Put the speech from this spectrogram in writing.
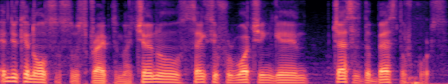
And you can also subscribe to my channel. Thanks you for watching and chess is the best of course.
